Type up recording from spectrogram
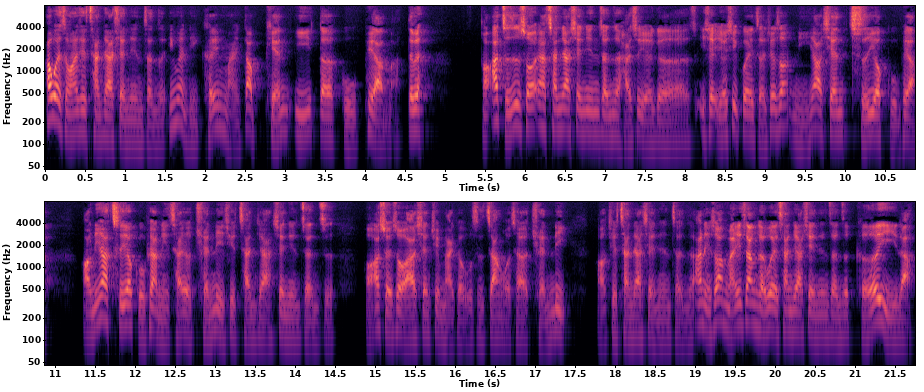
他为什么要去参加现金增资？因为你可以买到便宜的股票嘛，对不对？啊，啊，只是说要参加现金增资，还是有一个一些游戏规则，就是说你要先持有股票。哦，你要持有股票，你才有权利去参加现金增资。哦，啊，所以说我要先去买个五十张，我才有权利啊去参加现金增资。啊，你说买一张可不可以参加现金增资？可以啦，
